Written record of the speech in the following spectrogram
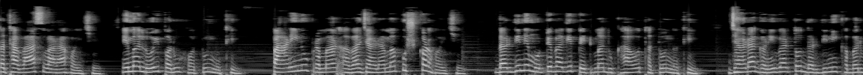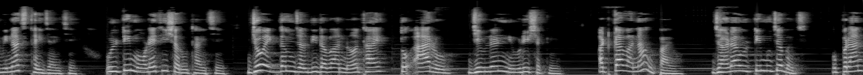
તથા વાસવાળા હોય છે. એમાં લોહી પરું હોતું નથી. પાણીનું પ્રમાણ આવા ઝાડામાં પુષ્કળ હોય છે. દર્દીને મોટેભાગે પેટમાં દુખાવો થતો નથી. ઝાડા ઘણીવાર તો દર્દીની ખબર વિના જ થઈ જાય છે. ઉલટી મોડેથી શરૂ થાય છે. જો એકદમ જલ્દી દવા ન થાય, તો આ રોગ જીવલેણ નીવડી શકે. અટકાવવાના ઉપાયો. ઝાડા ઉલટી મુજબ જ. ઉપરાંત,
